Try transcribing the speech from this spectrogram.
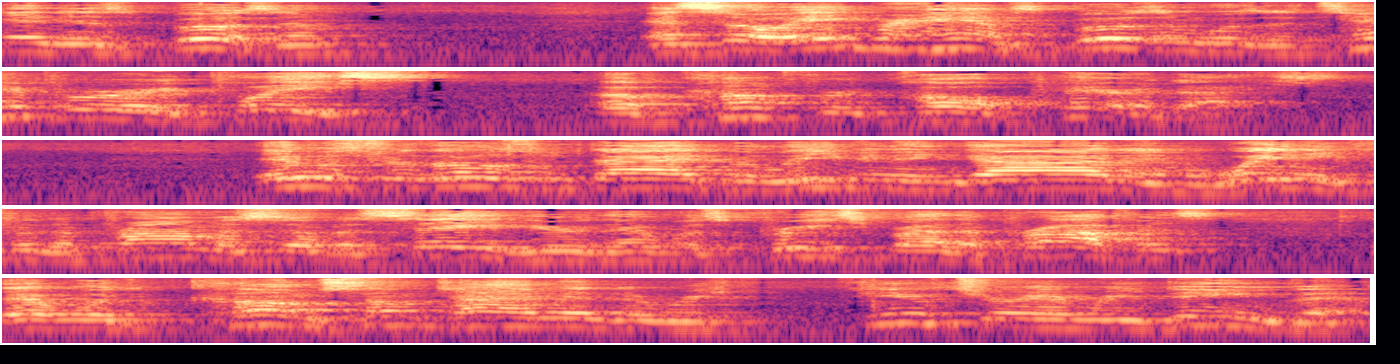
in his bosom. And so Abraham's bosom was a temporary place of comfort called paradise. It was for those who died believing in God and waiting for the promise of a Savior that was preached by the prophets that would come sometime in the future and redeem them.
